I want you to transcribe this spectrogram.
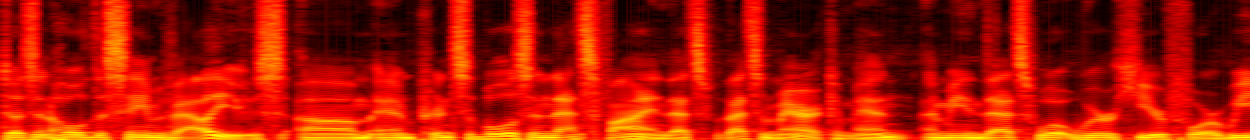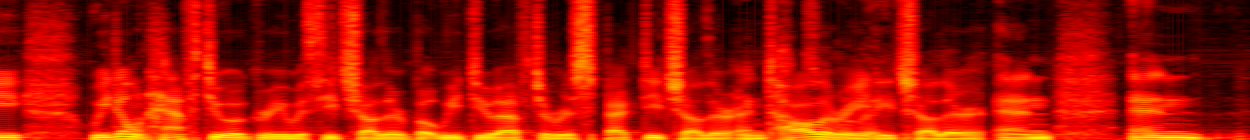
doesn't hold the same values um, and principles, and that's fine. That's that's America, man. I mean, that's what we're here for. We we don't have to agree with each other, but we do have to respect each other and tolerate Absolutely. each other, and and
